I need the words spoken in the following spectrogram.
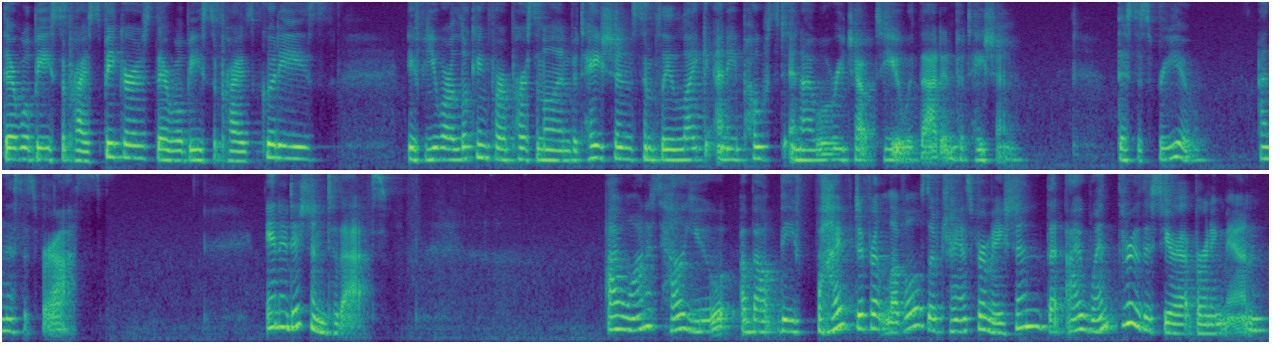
There will be surprise speakers, there will be surprise goodies. If you are looking for a personal invitation, simply like any post and I will reach out to you with that invitation. This is for you, and this is for us. In addition to that, I want to tell you about the five different levels of transformation that I went through this year at Burning Man.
